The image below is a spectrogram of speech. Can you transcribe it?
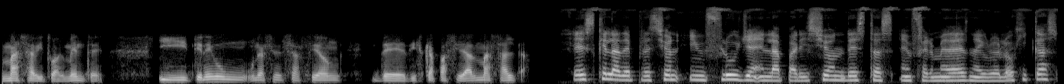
más habitualmente y tienen una sensación de discapacidad más alta. ¿Es que la depresión influye en la aparición de estas enfermedades neurológicas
